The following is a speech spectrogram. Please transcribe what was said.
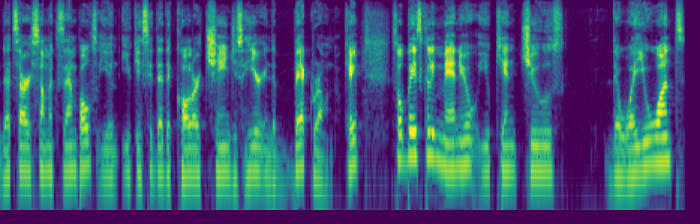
That's are some examples. You, you can see that the color changes here in the background, okay? So basically manual, you can choose the way you want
